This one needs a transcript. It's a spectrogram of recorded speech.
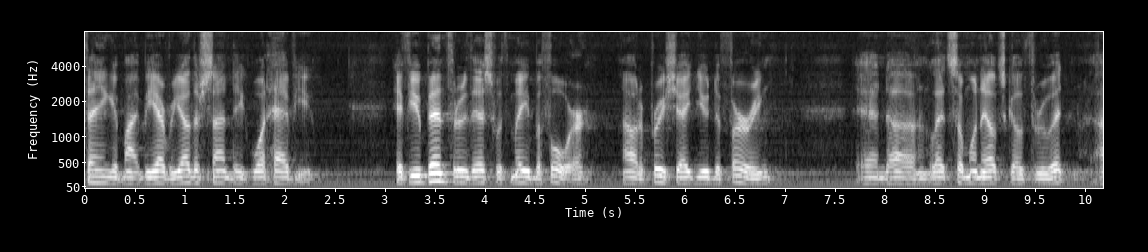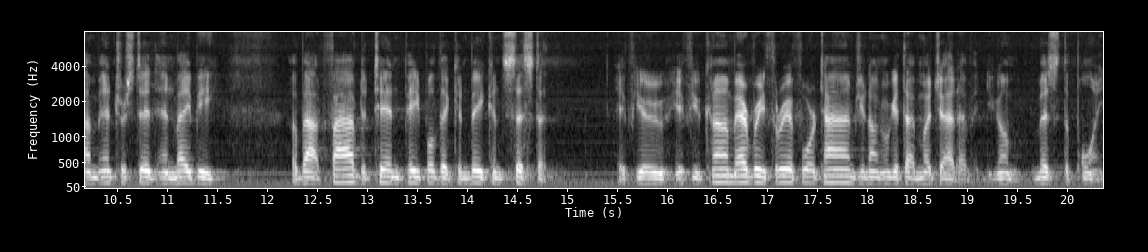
thing, it might be every other Sunday, what have you. If you've been through this with me before, I would appreciate you deferring and uh, let someone else go through it. I'm interested in maybe about five to ten people that can be consistent. If you if you come every three or four times, you're not going to get that much out of it. You're going to miss the point.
